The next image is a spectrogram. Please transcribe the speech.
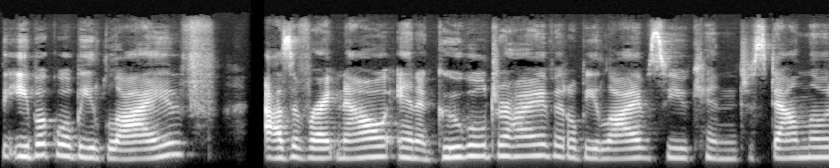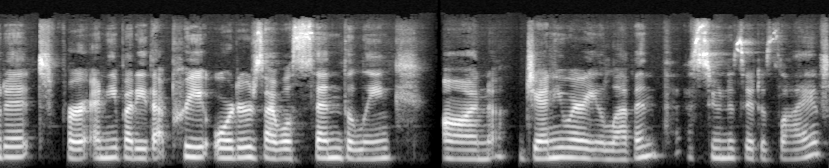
The ebook will be live as of right now in a Google Drive. It'll be live so you can just download it. For anybody that pre orders, I will send the link on January 11th as soon as it is live.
